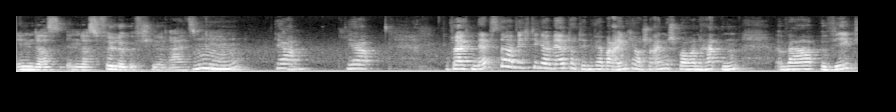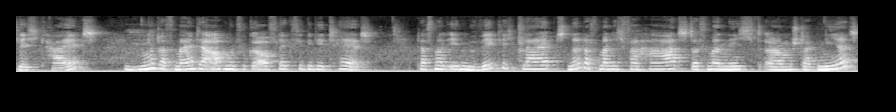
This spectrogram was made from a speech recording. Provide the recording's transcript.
in das, in das Füllegefühl reinzugehen. Mhm. Ja, ja. Vielleicht ein letzter wichtiger Wert, den wir aber eigentlich auch schon angesprochen hatten, war Beweglichkeit. Mhm. Das meint er auch mit Bezug auf Flexibilität. Dass man eben beweglich bleibt, ne? dass man nicht verharrt, dass man nicht ähm, stagniert,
